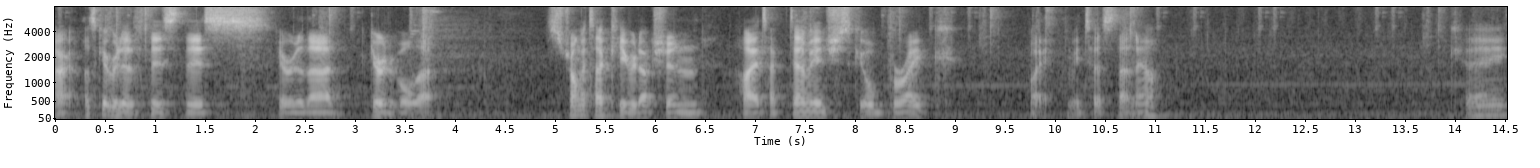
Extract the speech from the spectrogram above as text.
Alright, let's get rid of this, this, get rid of that, get rid of all that. Strong attack Ki reduction, high attack damage, skill break. Wait, let me test that now. Okay.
